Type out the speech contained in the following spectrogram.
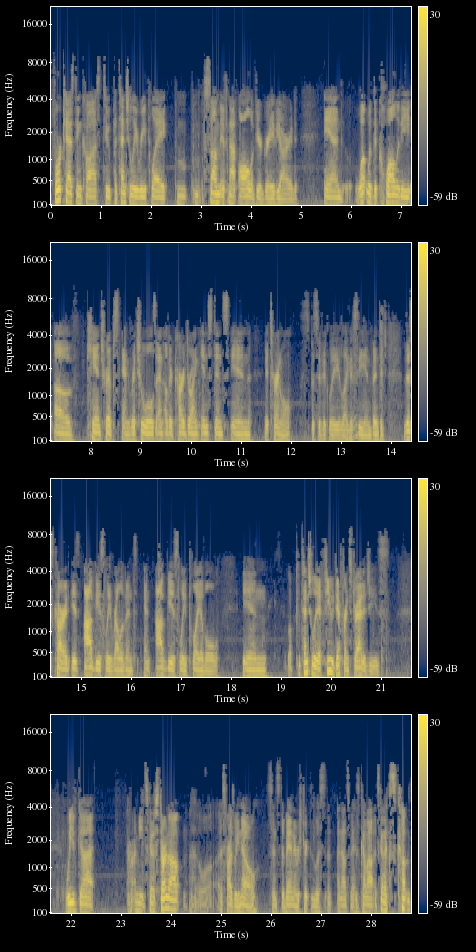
forecasting cost to potentially replay m- m- some, if not all, of your graveyard, and what would the quality of cantrips and rituals and other card drawing instants in Eternal, specifically Legacy and Vintage, this card is obviously relevant and obviously playable in potentially a few different strategies. We've got, I mean, it's going to start out, uh, well, as far as we know, since the ban and restricted list announcement has come out, it's going to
